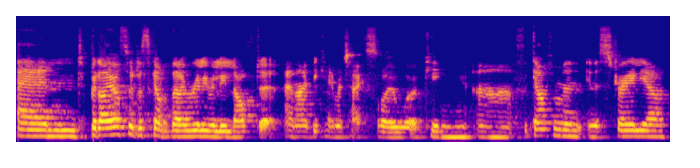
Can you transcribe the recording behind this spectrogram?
and but I also discovered that I really, really loved it, and I became a tax lawyer working uh, for government in Australia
